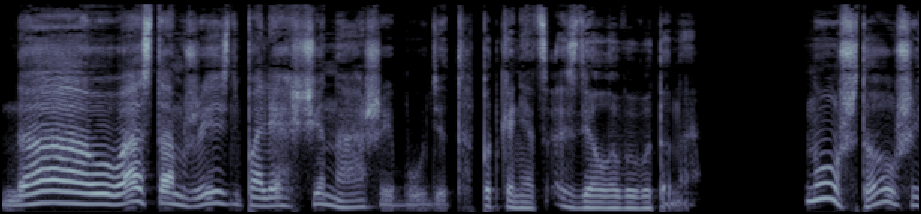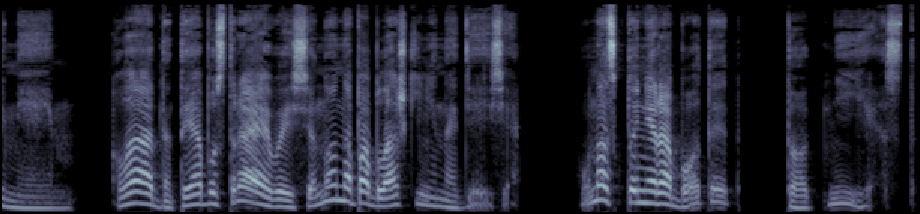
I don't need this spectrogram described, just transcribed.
«Да, у вас там жизнь полегче нашей будет», — под конец сделала вывод она. «Ну, что уж имеем. Ладно, ты обустраивайся, но на поблажки не надейся. У нас кто не работает, тот не ест».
